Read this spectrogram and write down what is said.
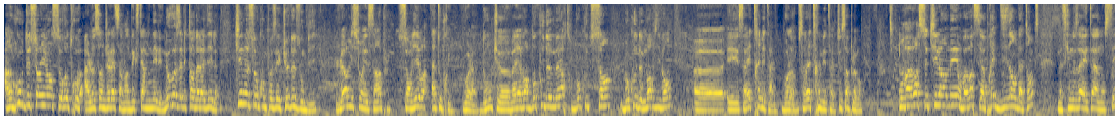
Un groupe de survivants se retrouve à Los Angeles afin d'exterminer les nouveaux habitants de la ville qui ne sont composés que de zombies. Leur mission est simple, survivre à tout prix. Voilà, donc euh, va y avoir beaucoup de meurtres, beaucoup de sang, beaucoup de morts vivants. Euh, et ça va être très métal. Voilà, ça va être très métal, tout simplement. On va voir ce qu'il en est, on va voir si après 10 ans d'attente, mais ce qui nous a été annoncé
